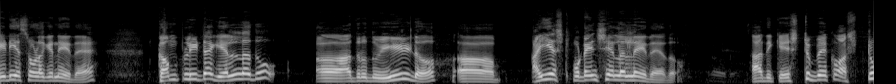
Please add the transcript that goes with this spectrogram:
ರೇಡಿಯಸ್ ಒಳಗೇನೆ ಇದೆ. ಕಂಪ್ಲೀಟಾಗಿ ಎಲ್ಲದು ಅದರದ್ದು ಈಲ್ಡು ಹೈಯೆಸ್ಟ್ ಪೊಟೆನ್ಷಿಯಲಲ್ಲೇ ಇದೆ ಅದು. ಅದಕ್ಕೆ ಎಷ್ಟು ಬೇಕೋ ಅಷ್ಟು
